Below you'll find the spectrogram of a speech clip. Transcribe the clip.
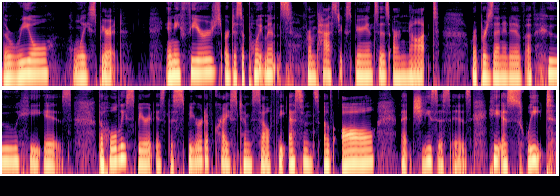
the real Holy Spirit. Any fears or disappointments from past experiences are not representative of who he is. The Holy Spirit is the Spirit of Christ Himself, the essence of all that Jesus is. He is sweet.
